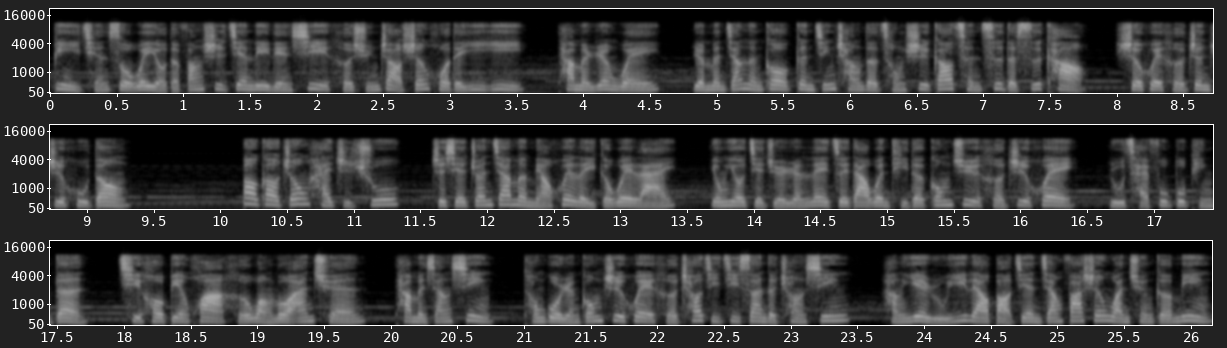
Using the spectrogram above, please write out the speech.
并以前所未有的方式建立联系和寻找生活的意义。他们认为，人们将能够更经常地从事高层次的思考、社会和政治互动。报告中还指出，这些专家们描绘了一个未来，拥有解决人类最大问题的工具和智慧，如财富不平等、气候变化和网络安全。他们相信，通过人工智慧和超级计算的创新，行业如医疗保健将发生完全革命，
